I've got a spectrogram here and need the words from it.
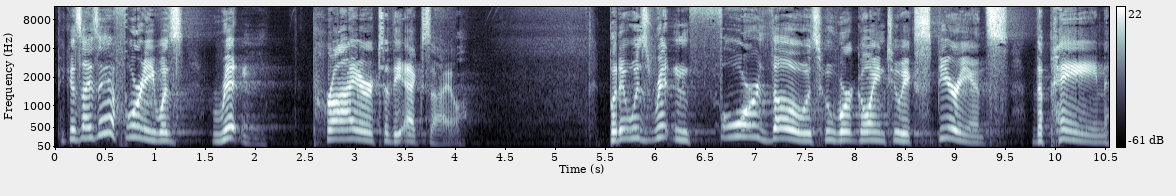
Because Isaiah 40 was written prior to the exile, but it was written for those who were going to experience the pain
